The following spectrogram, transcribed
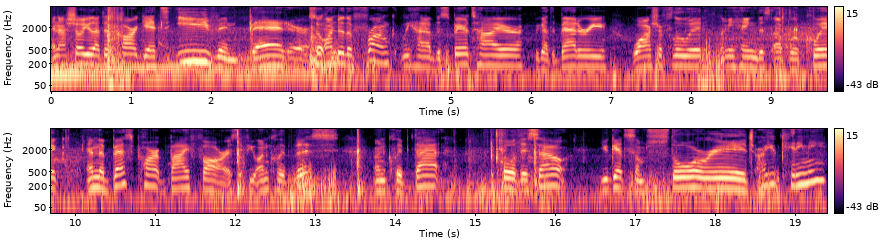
and I'll show you that this car gets even better. So under the front, we have the spare tire, we got the battery, washer fluid. Let me hang this up real quick. And the best part by far is if you unclip this, unclip that, pull this out, you get some storage. Are you kidding me?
